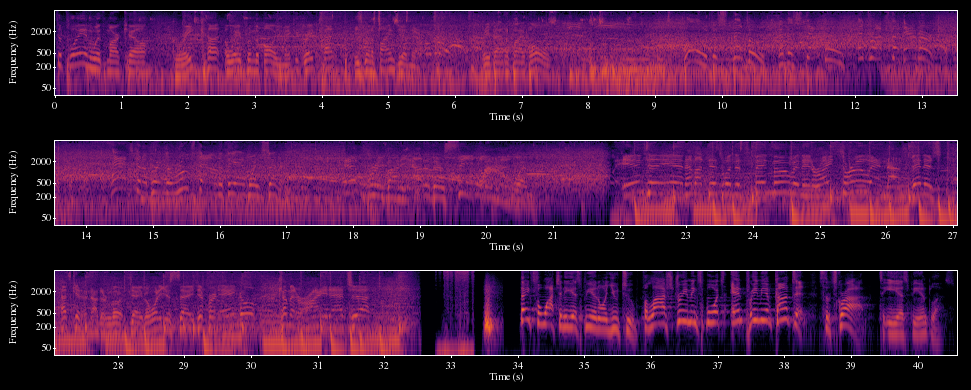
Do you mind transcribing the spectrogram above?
to playing with Markelle. Great cut away from the ball. You make a great cut, he's going to find you in there. Rebounded by Bowles. Bol with the spin move and the step through and drops the hammer. That's going to bring the roof down at the Amway Center. Everybody out of their seat on that one. End to end. How about this one? The spin move and then right through finish. Let's get another look, David. What do you say? Different angle coming right at you. Thanks for watching ESPN on YouTube. For live streaming sports and premium content, subscribe to ESPN Plus.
